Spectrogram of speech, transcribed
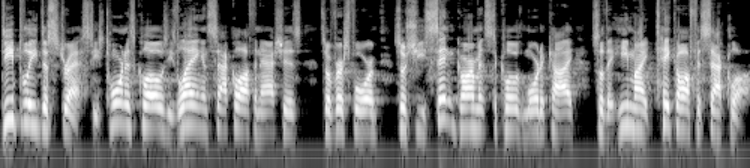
deeply distressed. He's torn his clothes. He's laying in sackcloth and ashes. So verse 4 so she sent garments to clothe mordecai so that he might take off his sackcloth.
